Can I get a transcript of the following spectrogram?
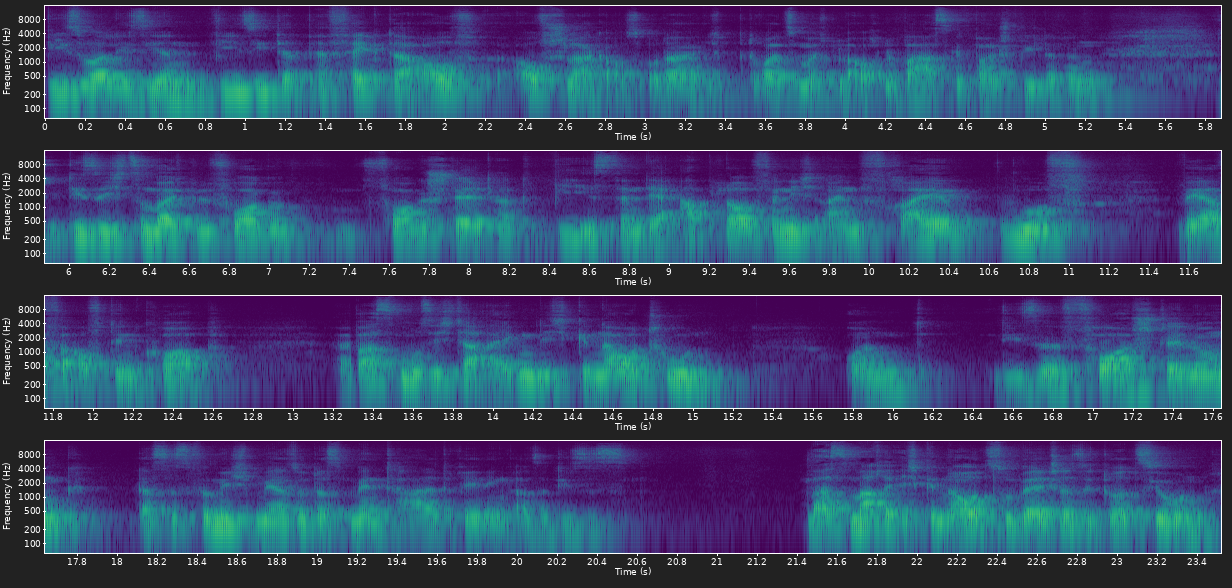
visualisieren. Wie sieht der perfekte Auf, Aufschlag aus? Oder ich betreue zum Beispiel auch eine Basketballspielerin, die sich zum Beispiel vorge, vorgestellt hat, wie ist denn der Ablauf, wenn ich einen Freiwurf werfe auf den Korb? Was muss ich da eigentlich genau tun? Und diese Vorstellung, das ist für mich mehr so das Mentaltraining, also dieses, was mache ich genau zu welcher Situation?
